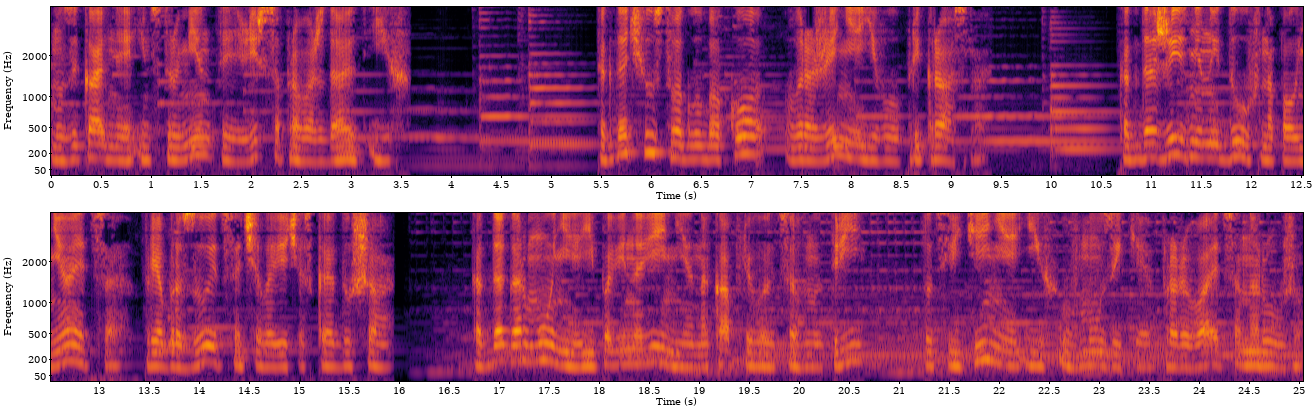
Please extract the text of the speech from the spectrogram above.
Музыкальные инструменты лишь сопровождают их. Когда чувство глубоко, выражение его прекрасно. Когда жизненный дух наполняется, преобразуется человеческая душа. Когда гармония и повиновение накапливаются внутри, то цветение их в музыке прорывается наружу.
